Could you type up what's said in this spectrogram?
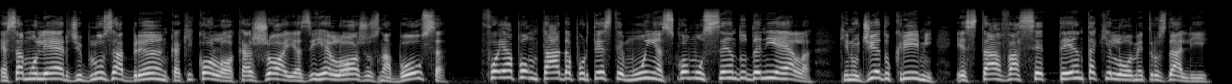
Essa mulher de blusa branca que coloca joias e relógios na bolsa foi apontada por testemunhas como sendo Daniela, que no dia do crime estava a 70 quilômetros dali.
